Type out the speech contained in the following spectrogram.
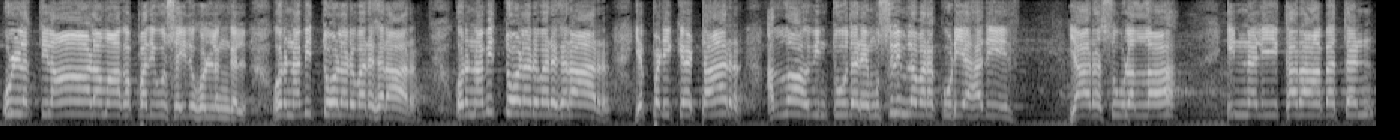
உள்ளத்தில் ஆழமாக பதிவு செய்து கொள்ளுங்கள். ஒரு நபித்தோழர் வருகிறார். ஒரு நபித்தோழர் வருகிறார். எப்படி கேட்டார்? அல்லாஹுவின் தூதரே முஸ்லிம்ல வரக்கூடிய ஹதீஸ். யா ரசூலல்லாஹ் இன்னலி கராபத்தன்.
